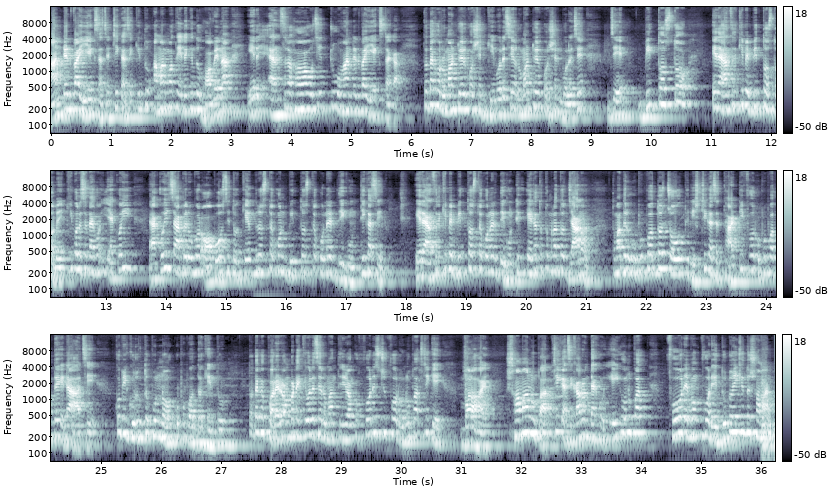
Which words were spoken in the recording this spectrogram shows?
হান্ড্রেড বাই এক্স আছে, ঠিক আছে? কিন্তু আমার মতে এটা কিন্তু হবে না। এর অ্যান্সার হওয়া উচিত টু হান্ড্রেড বাই এক্স টাকা। তো দেখো রোমান টু এর কোশ্চেন কী বলেছে? রোমান টু এর কোশ্চেন বলেছে যে, বিধ্বস্ত এর অ্যান্সার কীভাবে বৃত্তস্ত হবে। কী বলেছে? দেখো, একই একই চাপের উপর অবস্থিত কেন্দ্রস্থ কোণ বৃত্তস্ত কোণের দ্বিগুণ, ঠিক আছে? এর অ্যান্সার কীভাবে বৃত্তস্ত কোণের দ্বিগুণ। ঠিক, এটা তো তোমরা তো জানো, তোমাদের উপপদ্য চৌত্রিশ, ঠিক আছে? থার্টি ফোর উপপদ্যে এটা আছে। খুবই গুরুত্বপূর্ণ উপপদ্য কিন্তু। তো দেখো, পরের অঙ্কটা কি বলেছে? রোমান থ্রির অঙ্ক ফোর ইস টু ফোর অনুপাতটিকে বলা হয়। সমানুপাত, ঠিক আছে? কারণ দেখো, এই অনুপাত ফোর এবং ফোর এই দুটোই কিন্তু সমান।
